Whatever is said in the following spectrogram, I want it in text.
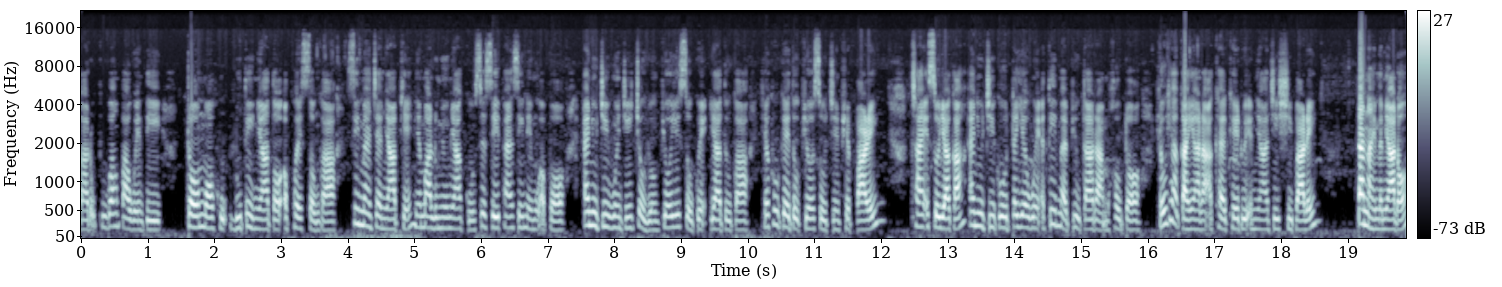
ကတို့ပူးပေါင်းပါဝင်သည့် တော်မော်ဟုလူသိများသောအဖွဲ့ဆောင်ကစီမံချက်များဖြင့်မြန်မာလူမျိုးများကိုစစ်ဆေးဖမ်းဆီးနေမှုအပေါ် NUG ဝန်ကြီးချုပ်ရုံပြောရေးဆိုခွင့်ရသူကယခုကဲ့သို့ပြောဆိုခြင်းဖြစ်ပါတယ်။ထိုင်းအစိုးရက NUG ကိုတရားဝင်အတိအမှတ်ပြုထားတာမဟုတ်တော့လောက်ရကိုင်ရတာအခက်အခဲတွေအများကြီးရှိပါတယ်။ တတ်နိုင်သမျှတော့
